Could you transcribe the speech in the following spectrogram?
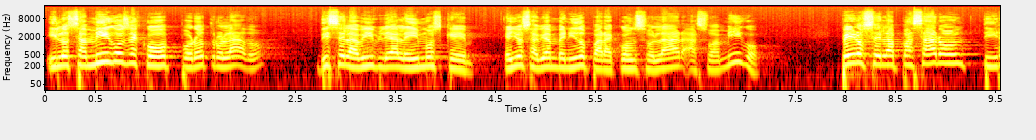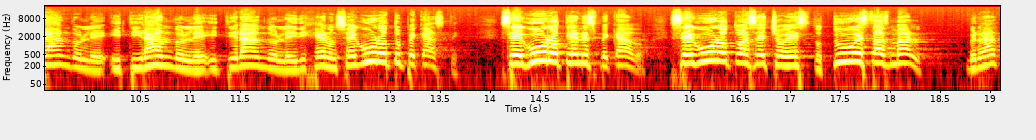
Y los amigos de Job, por otro lado, dice la Biblia, leímos que ellos habían venido para consolar a su amigo, pero se la pasaron tirándole y tirándole y tirándole y dijeron, seguro tú pecaste, seguro tienes pecado, seguro tú has hecho esto, tú estás mal. ¿Verdad?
